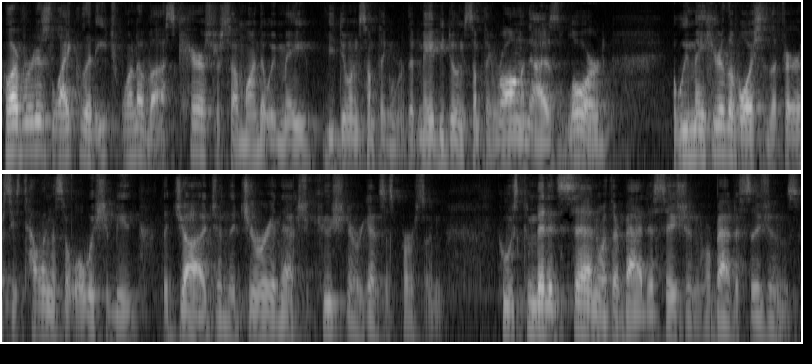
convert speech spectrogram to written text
However, it is likely that each one of us cares for someone that we may be doing something that may be doing something wrong in the eyes of the Lord. We may hear the voice of the Pharisees telling us that well, we should be the judge and the jury and the executioner against this person who has committed sin with their bad decision or bad decisions.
